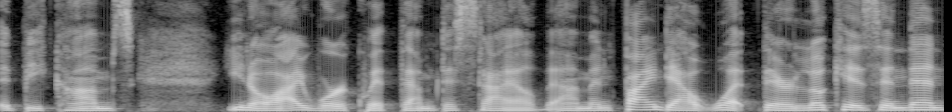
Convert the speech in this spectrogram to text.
it becomes you know i work with them to style them and find out what their look is and then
